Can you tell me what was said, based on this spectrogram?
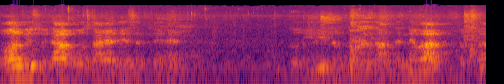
और भी सुझाव बहुत सारे दे सकते हैं। तो इन्हीं शब्दों के साथ धन्यवाद सबका।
